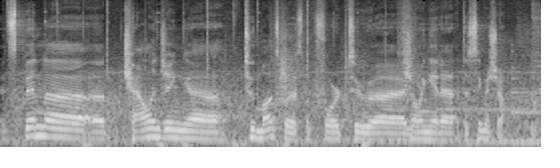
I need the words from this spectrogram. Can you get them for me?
It's been a, a challenging uh, two months, but I look forward to showing it at the SEMA show.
